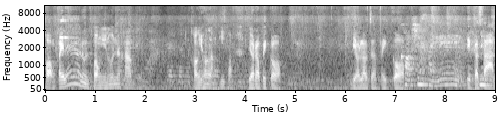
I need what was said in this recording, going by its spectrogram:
ของไปแล้วนู่นของอยู่นู่นนะครับ ของอยู่ข้างหลังพี่เขาเดี๋ยวเราไปกรอก เดี๋ยวเราจะไปกรอกขอเชิญหมายเลขเอกสาร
